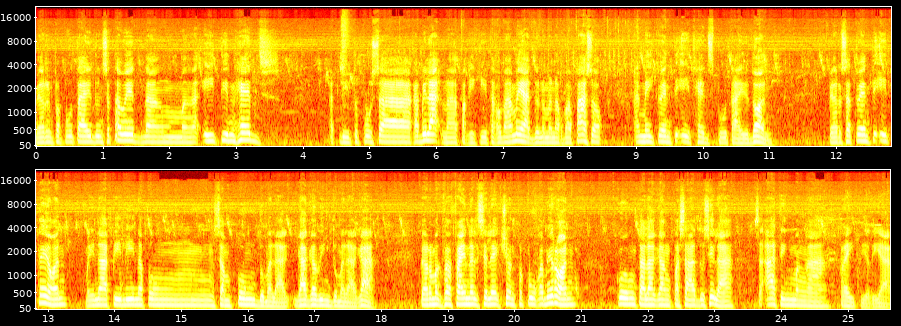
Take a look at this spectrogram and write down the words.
Meron pa po tayo dun sa tawid ng mga 18 heads. At dito po sa kabila na pakikita ko mamaya, doon naman ako papasok, ay may 28 heads po tayo doon. Pero sa 28 na yon, may napili na pong 10 dumalag, gagawing dumalaga. Pero magpa-final selection pa po kami ron kung talagang pasado sila sa ating mga criteria.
